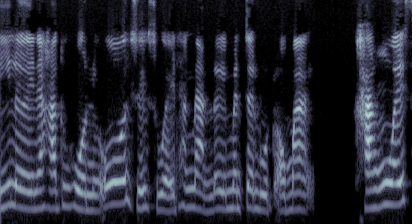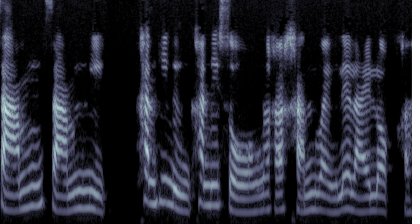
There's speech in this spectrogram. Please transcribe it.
นี้เลยนะคะ ทุกคนโอ้ยสวยๆทั้งนั้นเลย มันจะหลุดออกมาค้างไว้สามสามนี่ขั้นที่หนึ่งขั้นที่สองนะคะคันไว้หลายๆล็อกค่ะ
